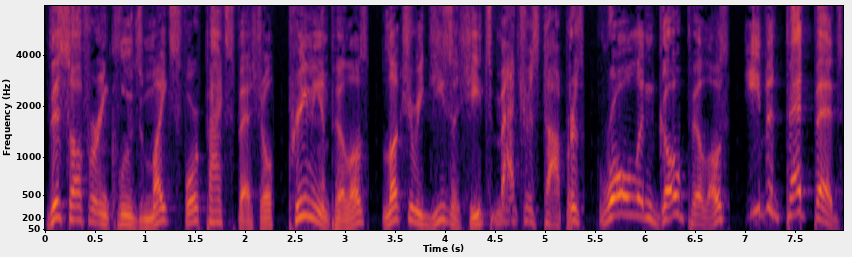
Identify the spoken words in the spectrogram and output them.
This offer includes Mike's four pack special, premium pillows, luxury Giza sheets, mattress toppers, roll and go pillows, even pet beds.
